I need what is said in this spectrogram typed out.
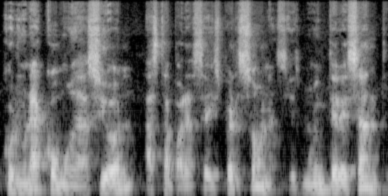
con una acomodación hasta para seis personas. Y es muy interesante.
